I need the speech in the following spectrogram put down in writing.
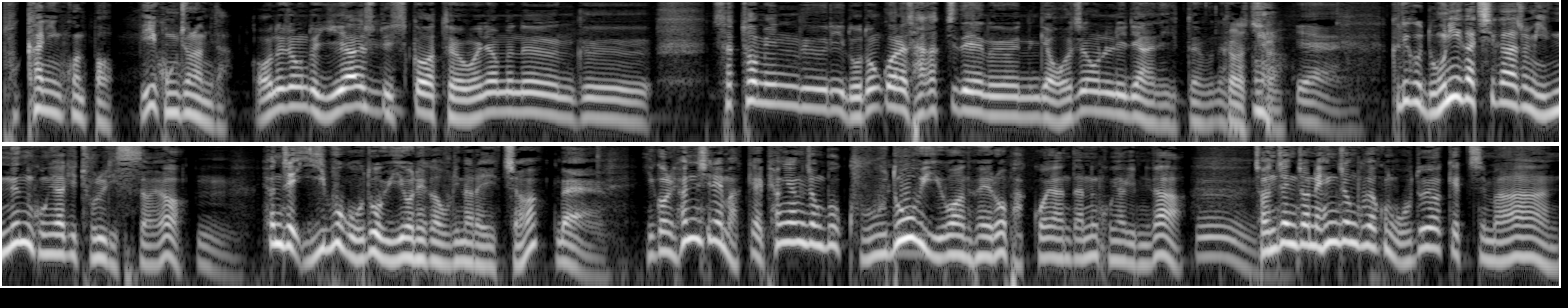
북한 인권법이 공존합니다. 어느 정도 이해할 수도 있을 것 같아요. 왜냐면은 그 세터민들이 노동권의 사각지대에 놓여 있는 게 어제 오늘 일이 아니기 때문에. 그렇죠. 예. 그리고 논의 가치가 좀 있는 공약이 둘 있어요. 음. 현재 이북 오도 위원회가 우리나라에 있죠. 네. 이걸 현실에 맞게 평양정부 구도위원회로 바꿔야 한다는 공약입니다. 음. 전쟁 전에 행정구역은 5도였겠지만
